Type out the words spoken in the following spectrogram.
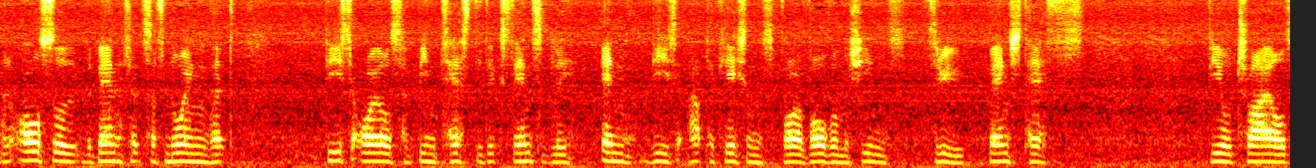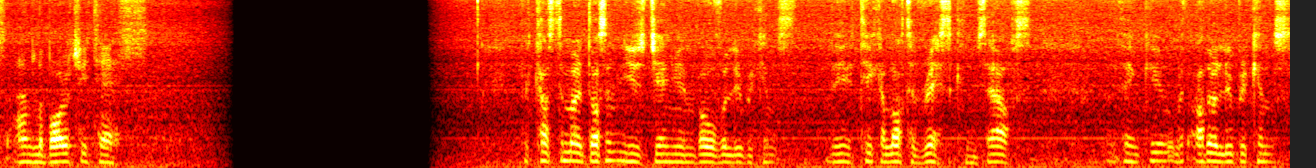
and also the benefits of knowing that these oils have been tested extensively in these applications for Volvo machines through bench tests, field trials and laboratory tests. The customer doesn't use genuine Volvo lubricants. They take a lot of risk themselves. I think uh, with other lubricants,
